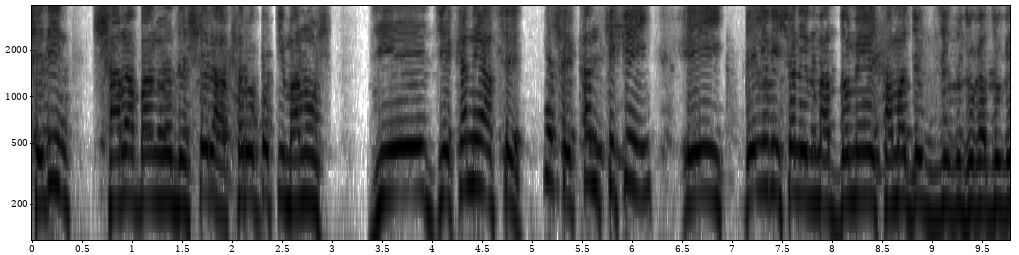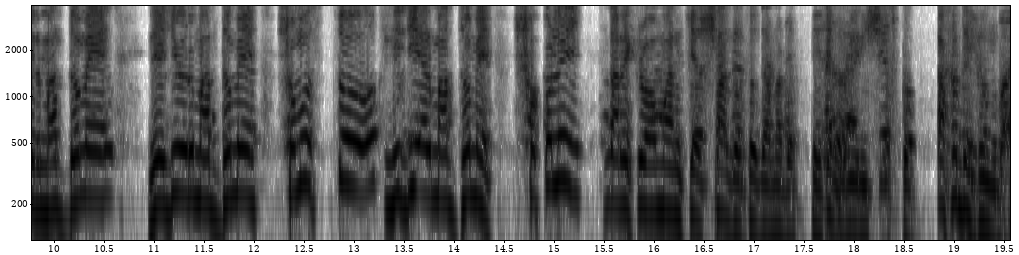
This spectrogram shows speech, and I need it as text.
সেদিন সারা বাংলাদেশের আঠারো কোটি মানুষ যে যেখানে আছে, সেখান থেকেই এই টেলিভিশনের মাধ্যমে, সামাজিক যোগাযোগের মাধ্যমে, রেডিওর মাধ্যমে, সমস্ত মিডিয়ার মাধ্যমে সকলেই তারেক রহমানকে স্বাগত জানাবেন এটা আমি বিশ্বাস করি আপনাদের ধন্যবাদ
